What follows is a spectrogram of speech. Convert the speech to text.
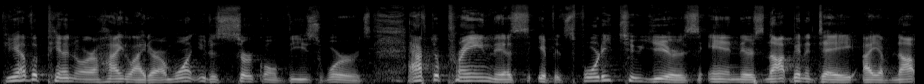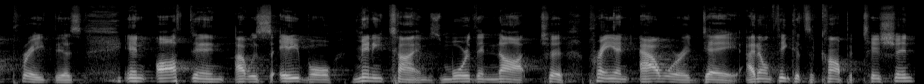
If you have a pen or a highlighter, I want you to circle these words. After praying this, if it's 42 years and there's not been a day I have not prayed this, and often I was able, many times more than not, to pray an hour a day. I don't think it's a competition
